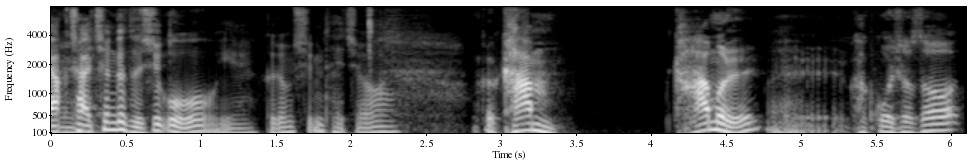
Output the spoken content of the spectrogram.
약 잘 챙겨 드시고, 예, 그러시면 되죠. 그 감, 감을 네. 에, 갖고 오셔서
